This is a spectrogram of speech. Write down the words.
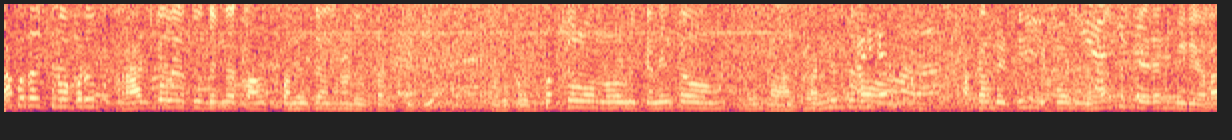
ఆపద వచ్చినప్పుడు రాజకీయాలకు అతీతంగా స్పందించాలన్న పరిస్థితి. మరి ప్రతిపక్షంలో ఉన్న వాళ్ళు కనీసం స్పందించడం పక్కన పెట్టి ఇటువంటి విమర్శలు చేయడానికి మీరు ఎలా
